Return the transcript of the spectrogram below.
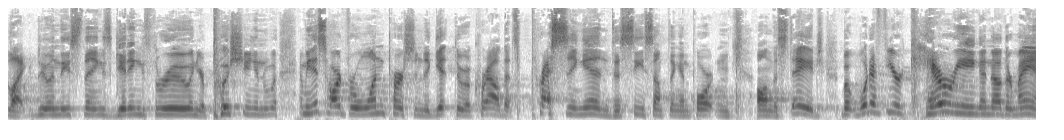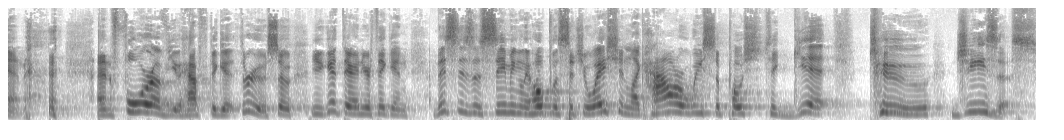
like doing these things, getting through, and you're pushing. And I mean, it's hard for one person to get through a crowd that's pressing in to see something important on the stage. But what if you're carrying another man? and four of you have to get through. So you get there and you're thinking, this is a seemingly hopeless situation. Like, how are we supposed to get to Jesus?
